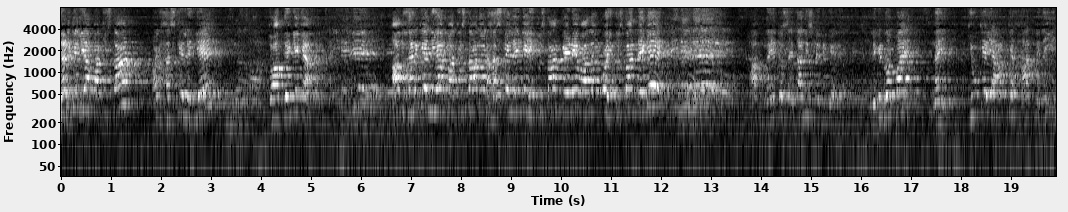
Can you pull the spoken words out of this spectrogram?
लड़के लिया पाकिस्तान और हंस के लेंगे। तो आप देंगे क्या? आप लड़के लिया पाकिस्तान और हंस के लेंगे, हिंदुस्तान कहने वाले को हिंदुस्तान देंगे। आप नहीं तो सैतालीस में भी कह रहे लेकिन रोक पाए। नहीं, क्योंकि ये आपके हाथ में नहीं है।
